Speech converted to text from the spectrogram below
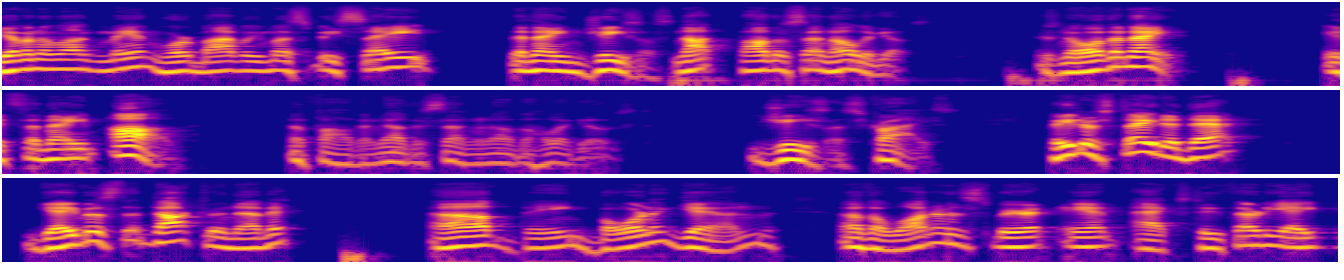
given among men whereby we must be saved. The name Jesus, not Father, Son, Holy Ghost. There's no other name. It's the name of the Father and of the Son and of the Holy Ghost. Jesus Christ. Peter stated that, gave us the doctrine of it, of being born again of the water and the Spirit in Acts 2.38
